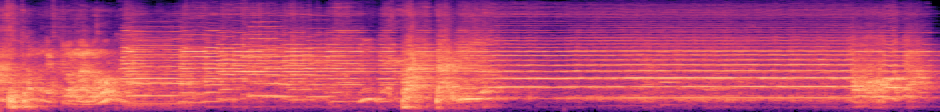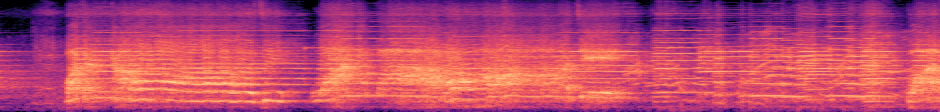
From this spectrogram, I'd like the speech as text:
Nastąpne stronalu Bakterio Bakteriazi Wanamazi Bala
